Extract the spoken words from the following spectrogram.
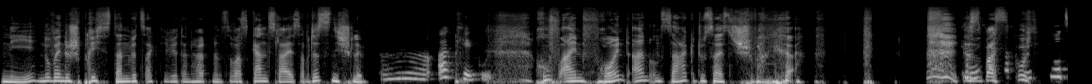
Nee, nur wenn du sprichst, dann wird's aktiviert, dann hört man sowas ganz leise. Aber das ist nicht schlimm. Ah, okay, gut. Ruf einen Freund an und sage, du seist schwanger. Das passt gut. Ich kurz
